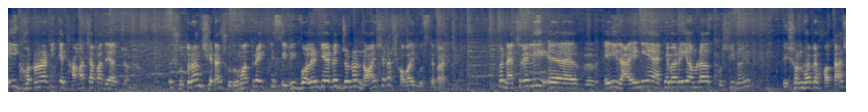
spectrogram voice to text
এই ঘটনাটিকে ধামাচাপা দেওয়ার জন্য। তো সুতরাং সেটা শুধুমাত্র একটি সিভিক ভলেন্টিয়ারের জন্য নয় সেটা সবাই বুঝতে পারছে। তো ন্যাচারালি এই রায় নিয়ে একেবারেই আমরা খুশি নই, ভীষণভাবে হতাশ।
